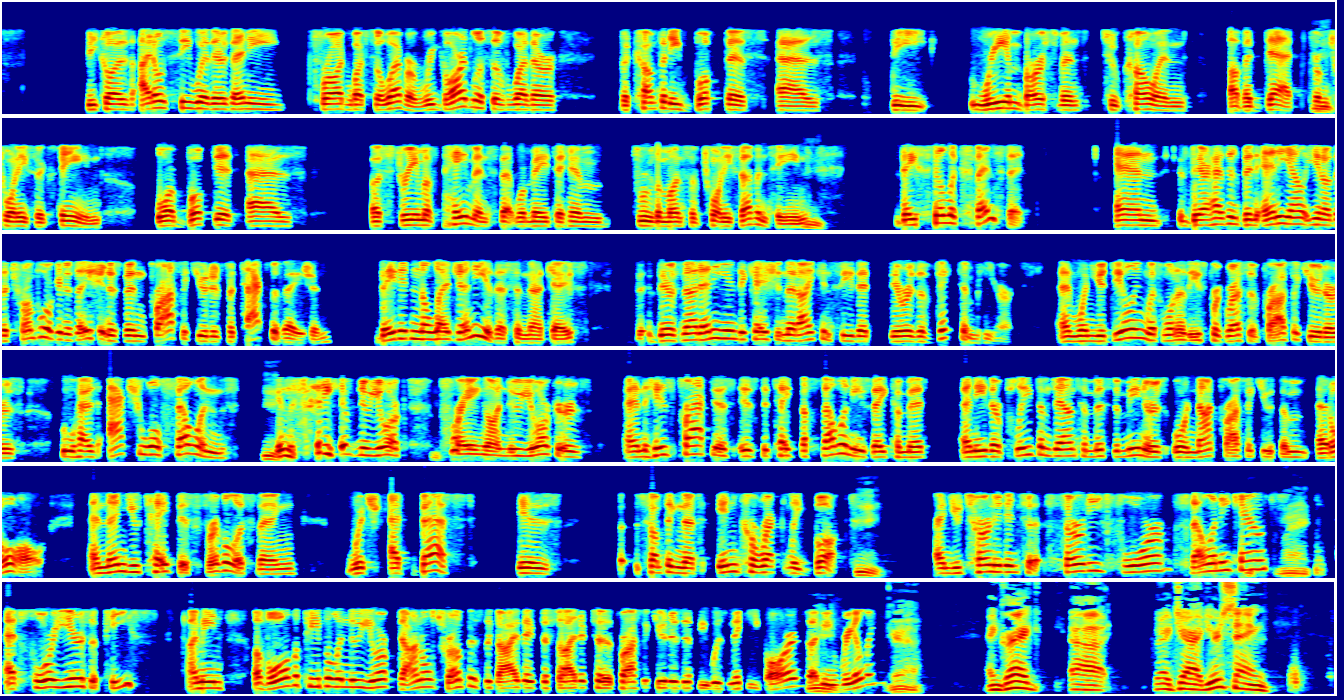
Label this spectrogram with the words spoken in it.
Because I don't see where there's any fraud whatsoever, regardless of whether the company booked this as the reimbursement to Cohen of a debt from 2016 or booked it as a stream of payments that were made to him through the months of 2017, mm. they still expensed it. And there hasn't been any, you know, the Trump organization has been prosecuted for tax evasion. They didn't allege any of this in that case. There's not any indication that I can see that there is a victim here. And when you're dealing with one of these progressive prosecutors who has actual felons mm. in the city of New York preying on New Yorkers, and his practice is to take the felonies they commit and either plead them down to misdemeanors or not prosecute them at all. And then you take this frivolous thing, which at best is something that's incorrectly booked. Mm and you turn it into 34 felony counts right. At four years apiece. I mean, of all the people in New York, Donald Trump is the guy they've decided to prosecute as if he was Nicky Barnes. I mean, mm. really? Yeah. And Gregg, uh, Gregg Jarrett, you're saying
